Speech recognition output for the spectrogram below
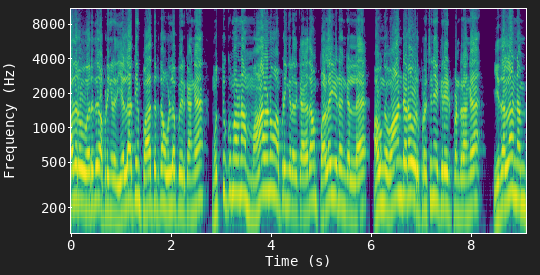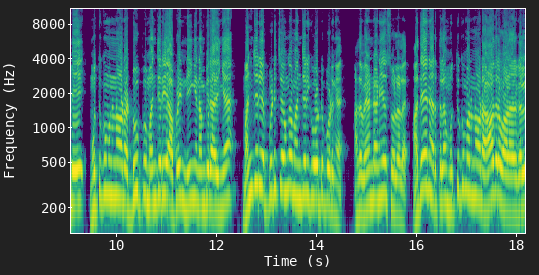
ஆதரவு வருது அப்படிங்கறது எல்லாத்தையும் பார்த்துட்டு தான் உள்ள போயிருக்காங்க. முத்துக்குமரனா மாறணும் அப்படிங்கறதுக்காக தான் பல இடங்கள்ல அவங்க வாண்டடா ஒரு பிரச்சனையை கிரியேட் பண்றாங்க. இதெல்லாம் நம்பி முத்துக்குமரனோட டூப்பு மஞ்சரி அப்படின்னு நீங்க நம்பிராதீங்க. மஞ்சரியை பிடிச்சவங்க மஞ்சரிக்கு ஓட்டு போடுங்க. அதை வேண்டானே சொல்லல. அதே நேரத்துல முத்துக்குமரனோட ஆதரவாளர்கள்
